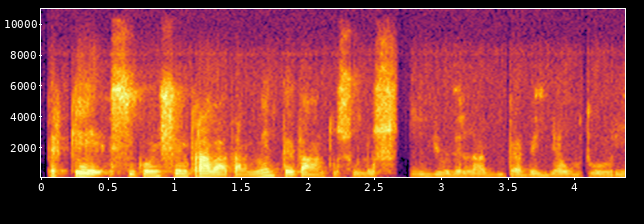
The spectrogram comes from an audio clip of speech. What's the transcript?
perché si concentrava talmente tanto sullo studio della vita degli autori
